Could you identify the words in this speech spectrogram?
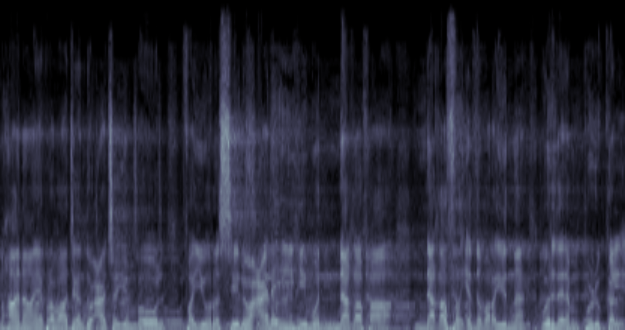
മഹാനായ പ്രവാചകൻ ദുആ ചെയ്യുമ്പോൾ ഫയുർസിലു അലൈഹി മുന്നഗഫ. നഗഫ് എന്ന് പറയുന്ന ഒരു തരം പുഴുക്കൾ.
